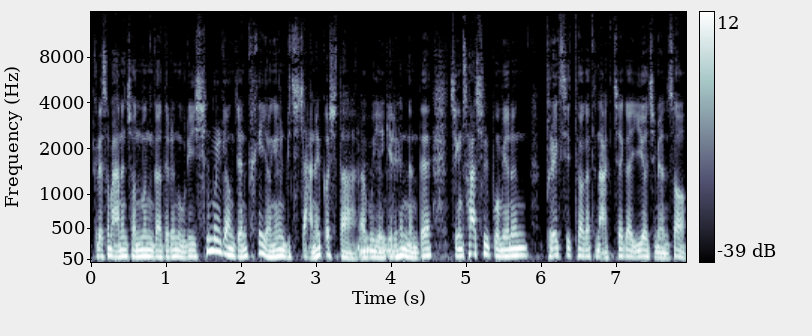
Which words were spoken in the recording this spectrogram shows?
그래서 많은 전문가들은 우리 실물 경제는 크게 영향을 미치지 않을 것이다라고 음. 얘기를 했는데 지금 사실 보면은 브렉시트와 같은 악재가 이어지면서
